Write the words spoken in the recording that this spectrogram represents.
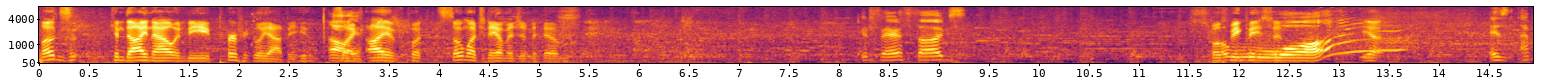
Thugs can die now and be perfectly happy. It's Oh, like yeah. I have put so much damage into him. Good fair. Thugs. Both being patient. What? Yeah, Is that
